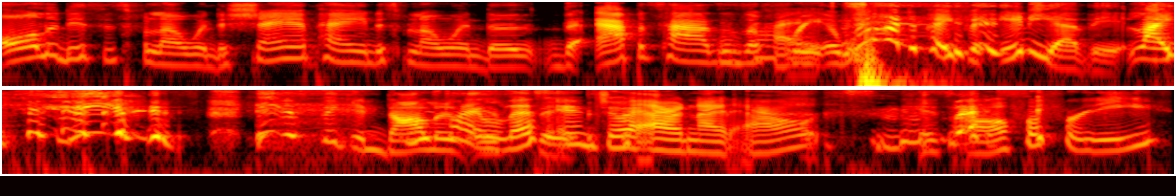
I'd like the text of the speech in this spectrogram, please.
all of this is flowing. The champagne is flowing. The the appetizers are free, and we don't have to pay for any of it. Like he is, he is thinking He's dollars. like, and let's enjoy our night out. It's all for free.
